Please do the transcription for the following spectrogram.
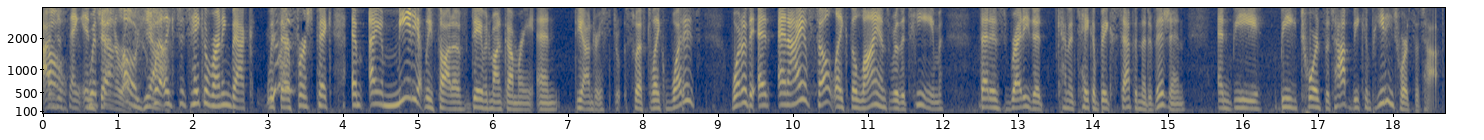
I'm oh, just saying in general. That, oh yeah, well, like to take a running back with yes. their first pick, and I immediately thought of David Montgomery and D'Andre Swift. Like what is what are the and, and I have felt like the Lions were the team that is ready to kind of take a big step in the division and be be towards the top, be competing towards the top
